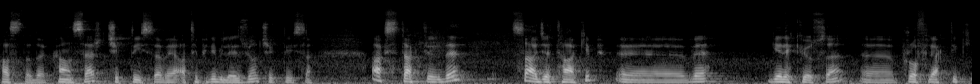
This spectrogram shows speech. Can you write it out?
hastada kanser çıktıysa veya atipili bir lezyon çıktıysa. Aksi takdirde sadece takip e, ve gerekiyorsa e, profilaktik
